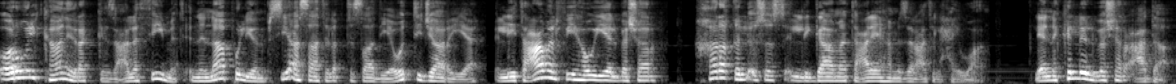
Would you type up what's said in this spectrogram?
أورويل كان يركز على ثيمة أن نابليون بسياساته الاقتصادية والتجارية اللي يتعامل فيها ويا البشر خرق الأسس اللي قامت عليها مزرعة الحيوان لأن كل البشر أعداء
